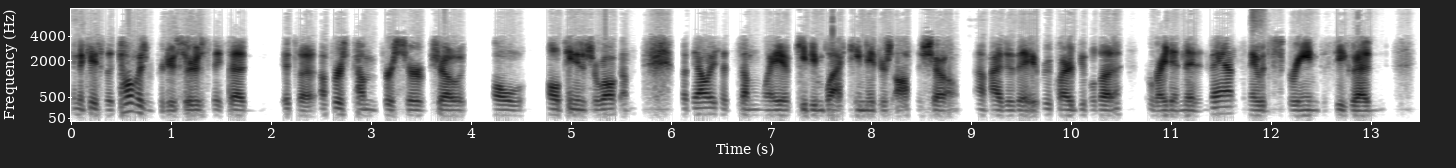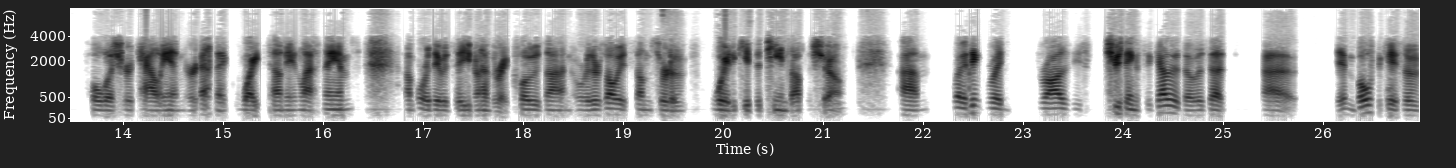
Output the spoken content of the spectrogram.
In the case of the television producers, they said it's a, a first come first served show. All all teenagers are welcome, but they always had some way of keeping black teenagers off the show. Um, either they required people to write in in advance, and they would screen to see who had Polish or Italian or ethnic white sounding last names, um, or they would say you don't have the right clothes on, or there's always some sort of way to keep the teens off the show. Um, what I think really draws these two things together, though, is that uh, in both the case of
